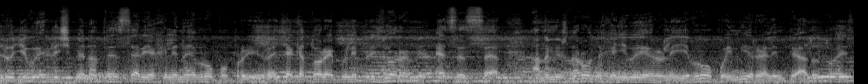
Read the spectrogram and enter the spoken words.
Люди выиграли чемпионат СССР, ехали на Европу проиграть. Те, которые были призерами СССР, а на международных они выиграли Европу, и мир, и Олимпиаду. То есть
